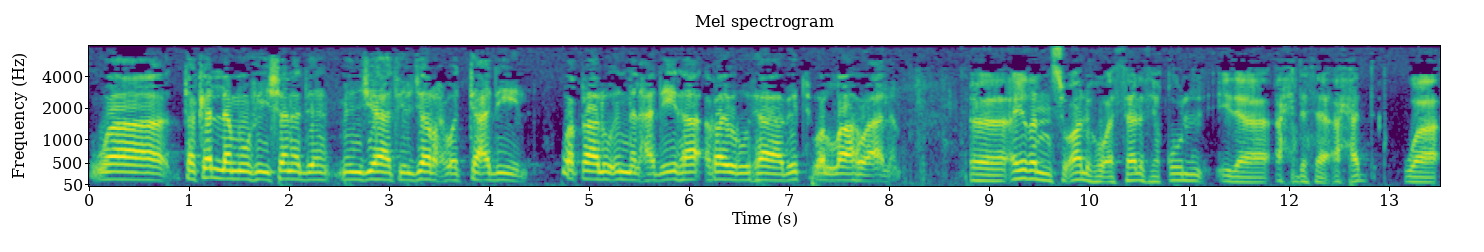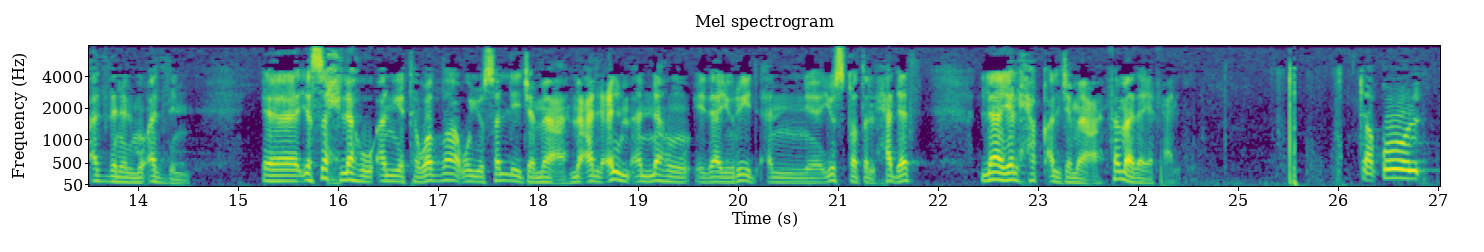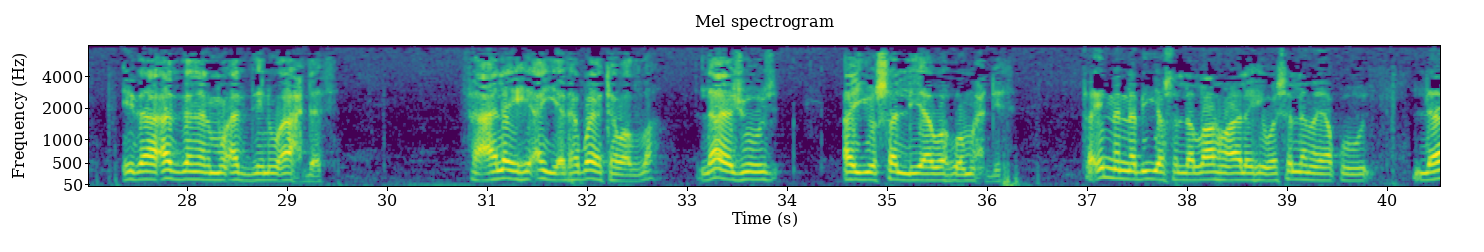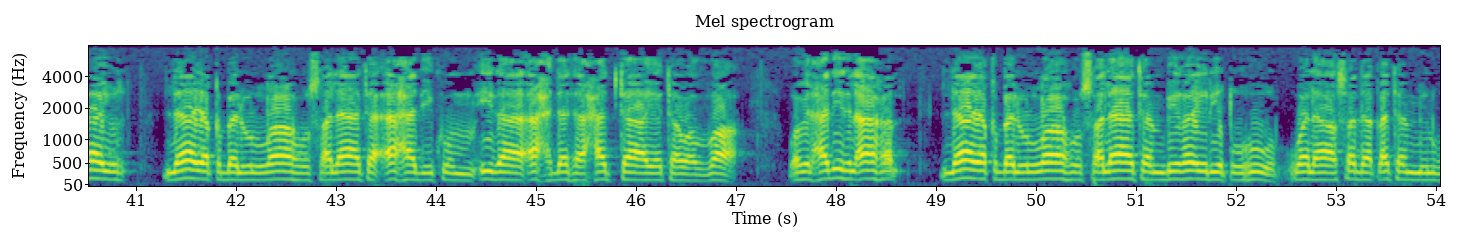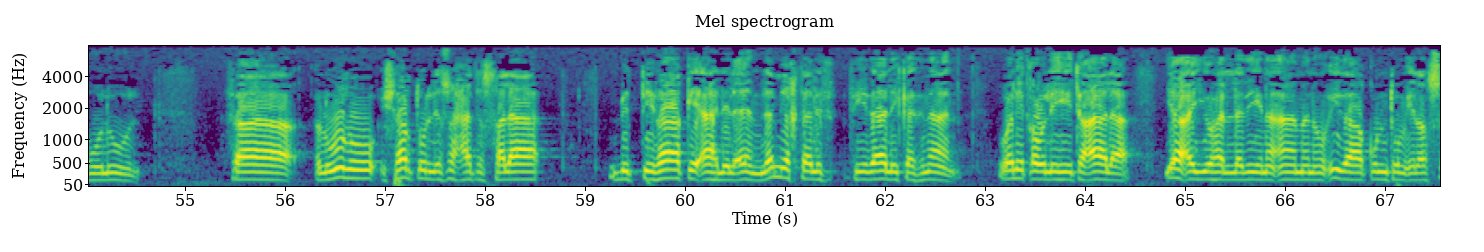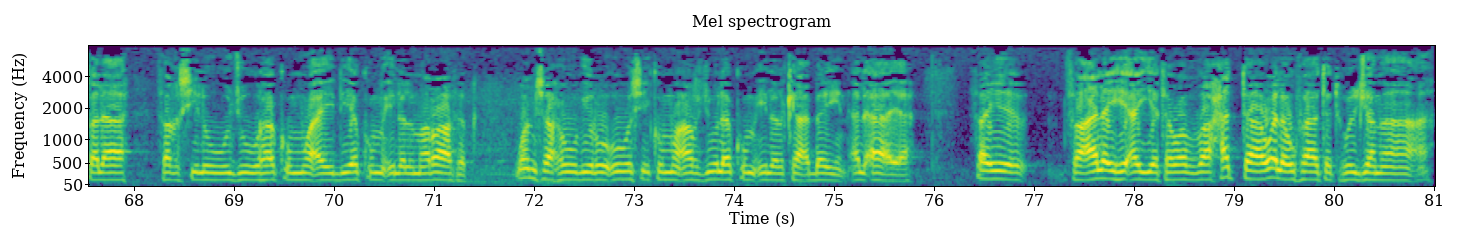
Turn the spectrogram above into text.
وتكلموا في سنده من جهة الجرح والتعديل وقالوا إن الحديث غير ثابت والله أعلم. أيضا سؤاله الثالث يقول إذا أحدث أحد وأذن المؤذن آه، يصح له أن يتوضأ ويصلي جماعة مع العلم أنه إذا يريد أن يسقط الحدث لا يلحق الجماعة فماذا يفعل؟ تقول إذا أذن المؤذن وأحدث فعليه أن يذهب ويتوضأ لا يجوز أن يصلي وهو محدث. فإن النبي صلى الله عليه وسلم يقول لا لا يقبل الله صلاة أحدكم إذا أحدث حتى يتوضأ. وفي الحديث الآخر لا يقبل الله صلاة بغير طهور ولا صدقة من غلول. فالوضوء شرط لصحة الصلاة باتفاق أهل العلم لم يختلف في ذلك اثنان. ولقوله تعالى يا أيها الذين آمنوا إذا قمتم إلى الصلاة فاغسلوا وجوهكم وأيديكم إلى المرافق وامسحوا برؤوسكم وأرجلكم إلى الكعبين. الآية. في فعليه أن يتوضأ حتى ولو فاتته الجماعة.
